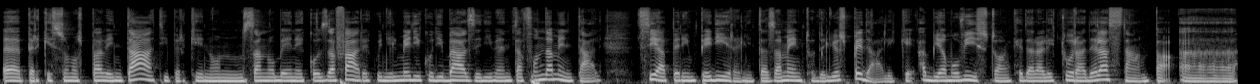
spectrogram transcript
eh, perché sono spaventati, perché non sanno bene cosa fare, quindi il medico di base diventa fondamentale sia per impedire l'intasamento degli ospedali che abbiamo visto anche dalla lettura della stampa eh,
